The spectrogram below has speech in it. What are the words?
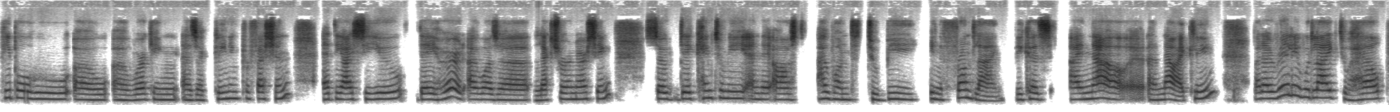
people who are uh, uh, working as a cleaning profession at the ICU, they heard I was a lecturer nursing. So they came to me and they asked, I want to be in the front line because I now uh, now I clean, but I really would like to help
